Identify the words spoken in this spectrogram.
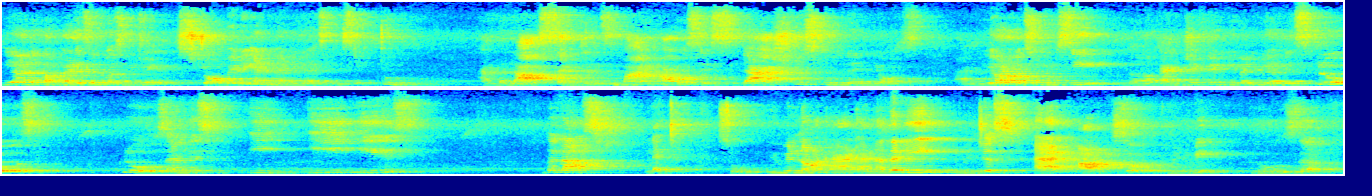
Here the comparison was between strawberry and vanilla as we say two. And the last sentence, my house is dash to school than yours. And here also you see the adjective given here is close, close and this E. E is the last letter. So you will not add another E, you will just add R. So it will be closer.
